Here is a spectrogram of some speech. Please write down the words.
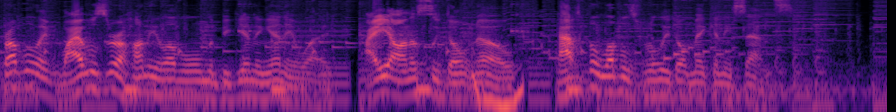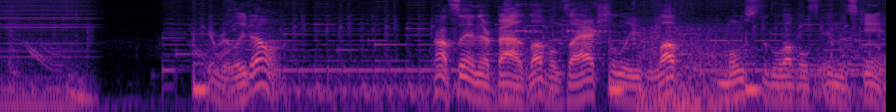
Probably like, why was there a honey level in the beginning anyway? I honestly don't know. Half the levels really don't make any sense. They really don't. Not saying they're bad levels, I actually love most of the levels in this game.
